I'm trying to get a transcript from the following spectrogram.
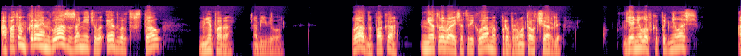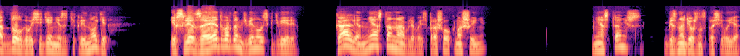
А потом краем глаза заметила, Эдвард встал. «Мне пора», — объявил он. «Ладно, пока». Не отрываясь от рекламы, пробормотал Чарли. Я неловко поднялась, от долгого сидения затекли ноги, и вслед за Эдвардом двинулась к двери. Каллен, не останавливаясь, прошел к машине. «Не останешься?» — безнадежно спросила я.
